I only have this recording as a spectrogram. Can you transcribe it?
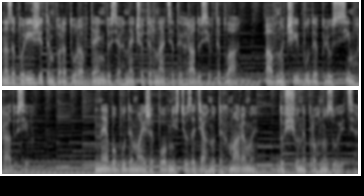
На Запоріжжі температура в день досягне 14 градусів тепла, а вночі буде плюс 7 градусів. Небо буде майже повністю затягнуте хмарами, дощу не прогнозується.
